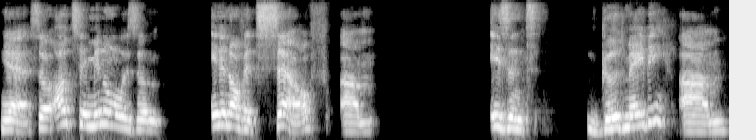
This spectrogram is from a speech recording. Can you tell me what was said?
yeah. So I would say minimalism, in and of itself, um, isn't good. Maybe. Um,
